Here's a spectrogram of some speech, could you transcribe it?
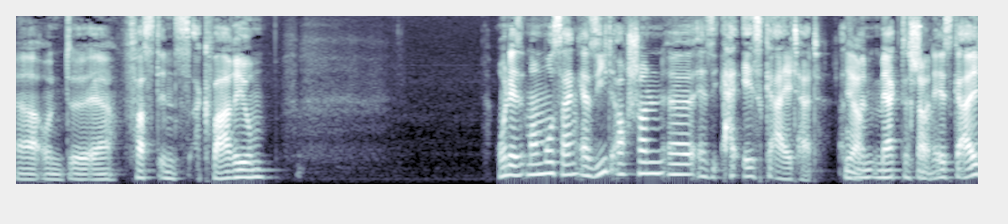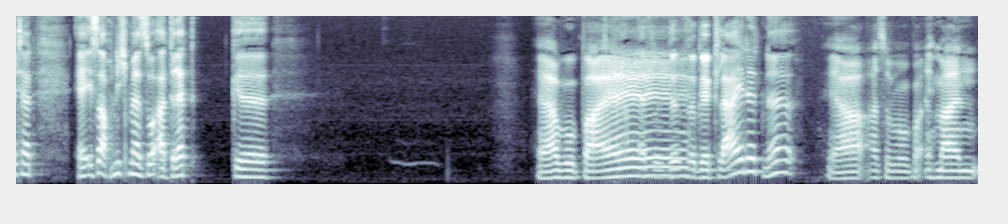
Ja, und äh, er fasst ins Aquarium. Und er, man muss sagen, er sieht auch schon, äh, er, er, ist gealtert. Also ja, man merkt das schon. Er ist gealtert. Er ist auch nicht mehr so adrett ge, ja, wobei. Also, so gekleidet, ne? Ja, also wobei, ich meine,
